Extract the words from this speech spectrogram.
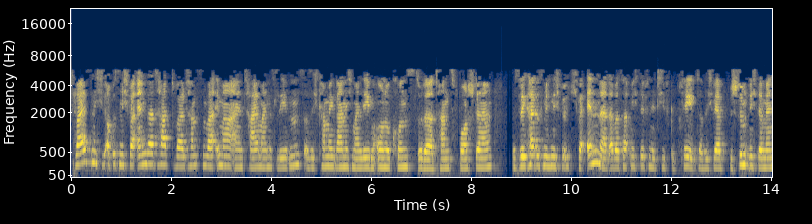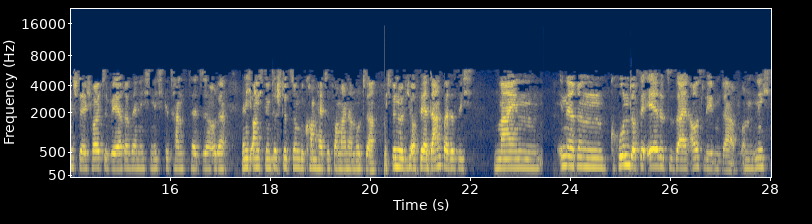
Ich weiß nicht, ob es mich verändert hat, weil Tanzen war immer ein Teil meines Lebens. Also ich kann mir gar nicht mein Leben ohne Kunst oder Tanz vorstellen. Deswegen hat es mich nicht wirklich verändert, aber es hat mich definitiv geprägt. Also ich wäre bestimmt nicht der Mensch, der ich heute wäre, wenn ich nicht getanzt hätte oder wenn ich auch nicht die Unterstützung bekommen hätte von meiner Mutter. Ich bin wirklich auch sehr dankbar, dass ich meinen inneren Grund auf der Erde zu sein ausleben darf und nicht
